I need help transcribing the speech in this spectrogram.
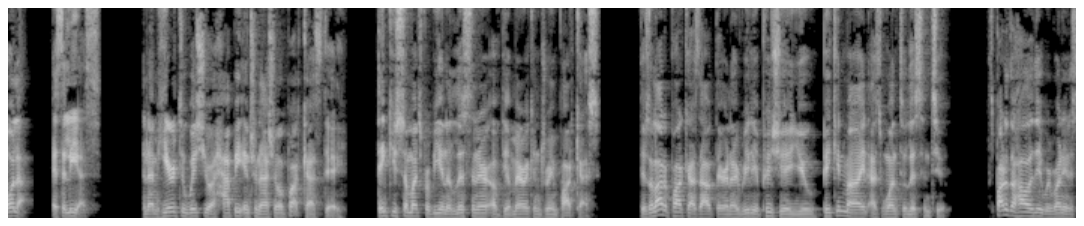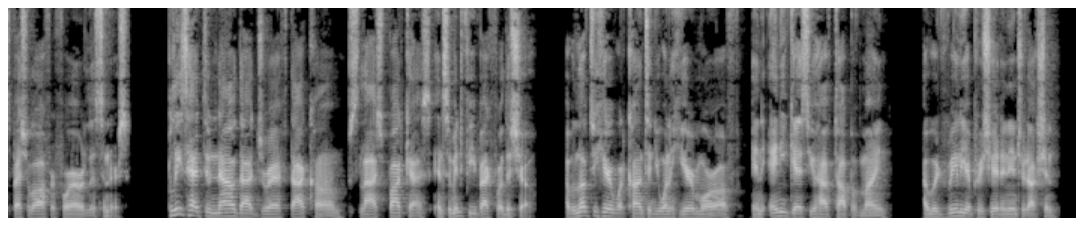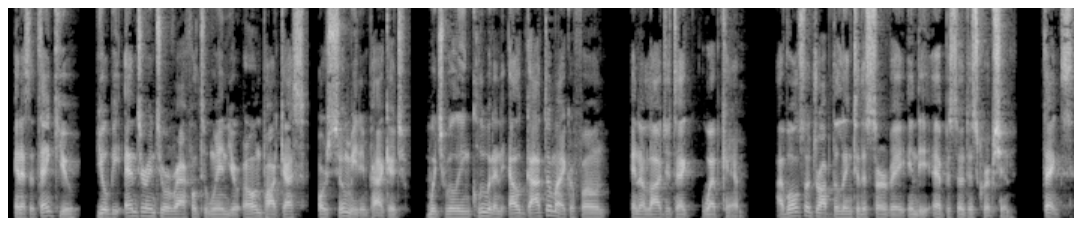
Hola, es Elias, and I'm here to wish you a happy International Podcast Day. Thank you so much for being a listener of the American Dream podcast. There's a lot of podcasts out there, and I really appreciate you picking mine as one to listen to. As part of the holiday, we're running a special offer for our listeners. Please head to now.drift.com slash podcast and submit feedback for the show. I would love to hear what content you want to hear more of and any guests you have top of mind. I would really appreciate an introduction. And as a thank you, you'll be entered into a raffle to win your own podcast or Zoom meeting package, which will include an Elgato microphone and a Logitech webcam. I've also dropped the link to the survey in the episode description. Thanks,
